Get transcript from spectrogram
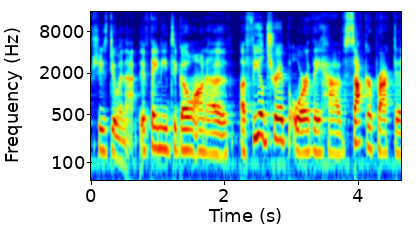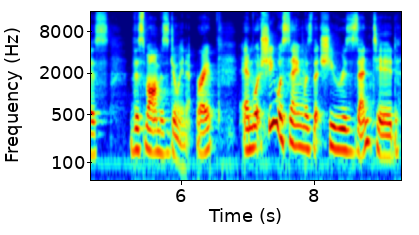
she's doing that. If they need to go on a, a field trip or they have soccer practice, this mom is doing it, right? And what she was saying was that she resented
